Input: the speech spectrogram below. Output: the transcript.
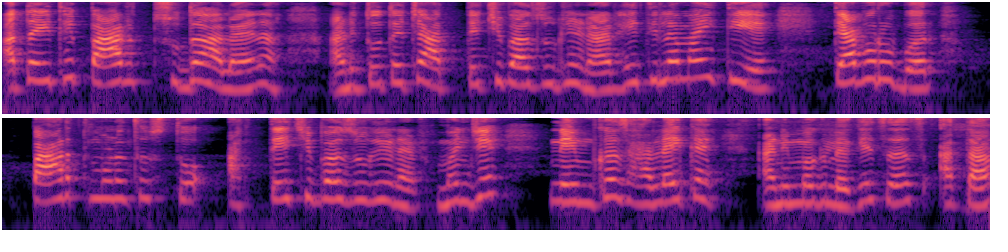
आता इथे पार्थसुद्धा आला आहे ना आणि तो त्याच्या आत्याची बाजू घेणार हे तिला माहिती आहे. त्याबरोबर पार्थ म्हणत असतो आत्याची बाजू घेणार. म्हणजे नेमकं झालं आहे काय? आणि मग लगेचच आता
